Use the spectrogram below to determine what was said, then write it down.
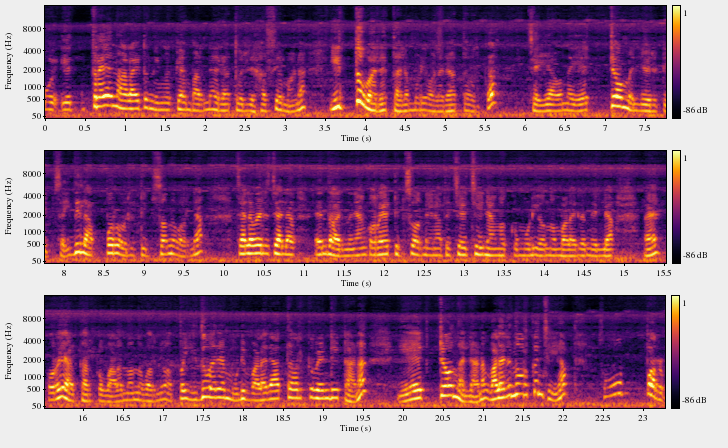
ഇത്രയും നാളായിട്ട് നിങ്ങൾക്ക് ഞാൻ പറഞ്ഞു തരാത്ത ഒരു രഹസ്യമാണ്. ഇതുവരെ തലമുടി വളരാത്തവർക്ക് ചെയ്യാവുന്ന ഏറ്റവും വലിയൊരു ടിപ്സ്. ഇതിലപ്പുറം ഒരു ടിപ്സ് എന്ന് പറഞ്ഞാൽ ചിലവർ ചില എന്തായിരുന്നു ഞാൻ കുറേ ടിപ്സ് പറഞ്ഞതിനകത്ത് ചേച്ചി ഞങ്ങൾക്ക് മുടിയൊന്നും വളരുന്നില്ല. ഏഹ് കുറേ ആൾക്കാർക്ക് വളർന്നെന്ന് പറഞ്ഞു. അപ്പോൾ ഇതുവരെ മുടി വളരാത്തവർക്ക് വേണ്ടിയിട്ടാണ് ഏറ്റവും നല്ലതാണ്. വളരുന്നവർക്കും ചെയ്യാം. സൂപ്പർ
